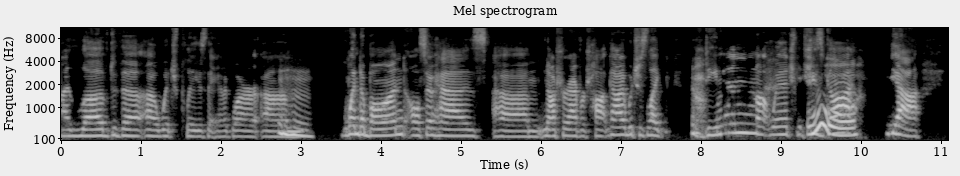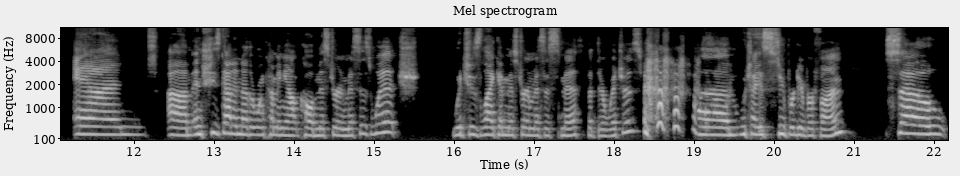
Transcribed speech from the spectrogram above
I loved the uh, Witch Please, the Ann Aguirre. Um, Mhm. Gwenda Bond also has um, Not Your Average Hot Guy, which is like demon, not witch, but she's Ooh. got yeah, and um, and she's got another one coming out called Mister and Mrs. Witch, which is like a Mister and Mrs. Smith, but they're witches, um, which is super duper fun. So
